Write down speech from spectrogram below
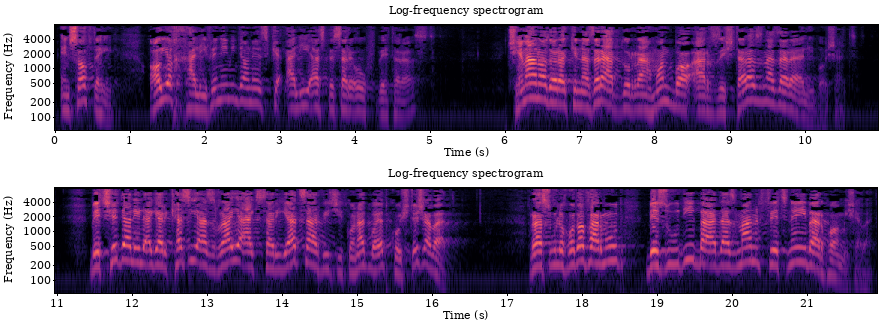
انصاف دهید. آیا خلیفه نمی‌دانست که علی از پسر اوف بهتر است؟ چه معنا دارد که نظر عبدالرحمن با ارزشتر از نظر علی باشد؟ به چه دلیل اگر کسی از رأی اکثریت سرپیچی کند باید کشته شود؟ رسول خدا فرمود به زودی بعد از من فتنه برپا می شود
